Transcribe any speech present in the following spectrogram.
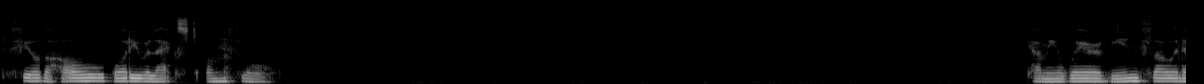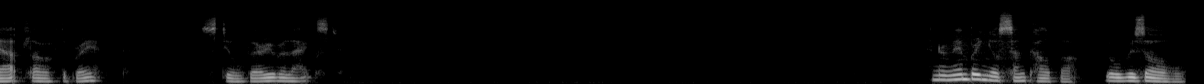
to feel the whole body relaxed on the floor. Becoming aware of the inflow and outflow of the breath still very relaxed. And remembering your sankalpa, your resolve,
